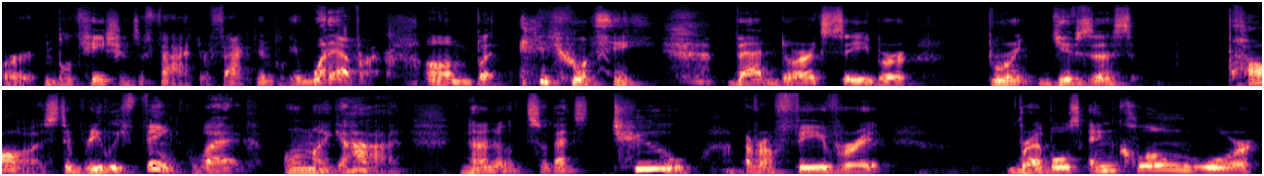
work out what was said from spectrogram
or implications of fact or fact implicate whatever. Um, but anyway, that dark saber bring, gives us pause to really think like, oh my god, not so that's two of our favorite rebels and Clone War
